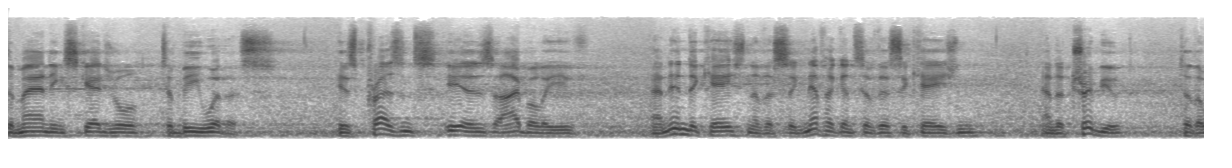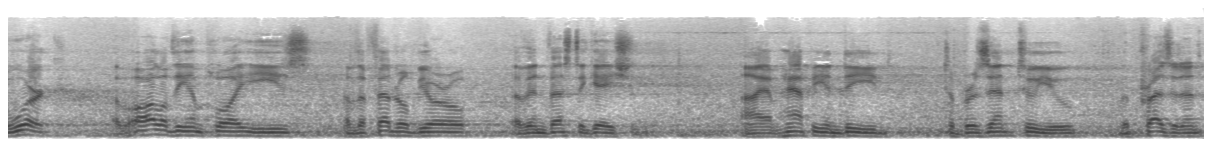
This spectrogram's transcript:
demanding schedule to be with us. His presence is, I believe, an indication of the significance of this occasion and a tribute to the work of all of the employees of the Federal Bureau of Investigation. I am happy indeed to present to you the President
